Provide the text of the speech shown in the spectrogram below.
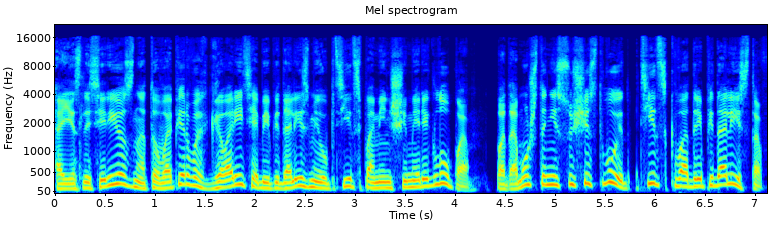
А если серьезно, то, во-первых, говорить о бипедализме у птиц по меньшей мере глупо, потому что не существует птиц-квадрипедалистов,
